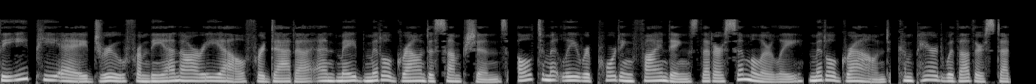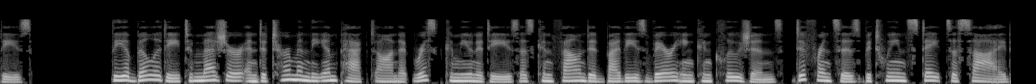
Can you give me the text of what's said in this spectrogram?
The EPA drew from the NREL for data and made middle ground assumptions, ultimately reporting findings that are similarly middle ground compared with other studies. The ability to measure and determine the impact on at-risk communities is confounded by these varying conclusions. Differences between states aside,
